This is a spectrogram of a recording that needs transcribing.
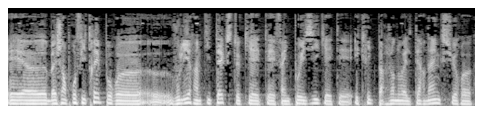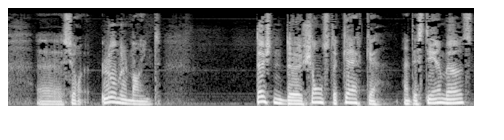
Et euh, ben, j'en profiterai pour euh, euh, vous lire un petit texte qui a été, enfin une poésie qui a été écrite par Jean-Noël Terninck sur euh, euh, sur l'Omelmind. Tussen de schoonste kerken en de steenmuizen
